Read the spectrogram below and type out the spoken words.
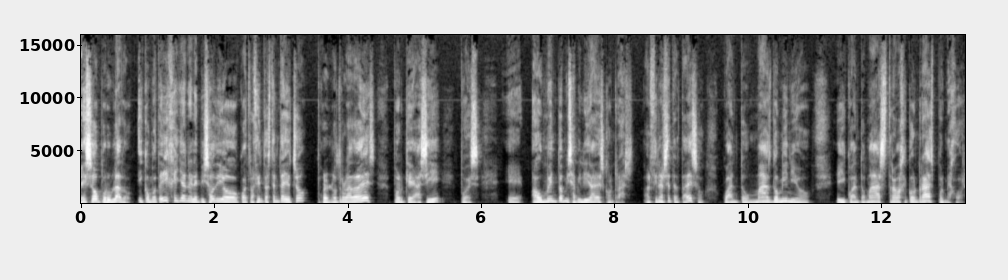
Eso por un lado. Y como te dije ya en el episodio 438, por el otro lado es porque así, pues, eh, aumento mis habilidades con RAS. Al final se trata de eso. Cuanto más dominio y cuanto más trabaje con RAS, pues mejor.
